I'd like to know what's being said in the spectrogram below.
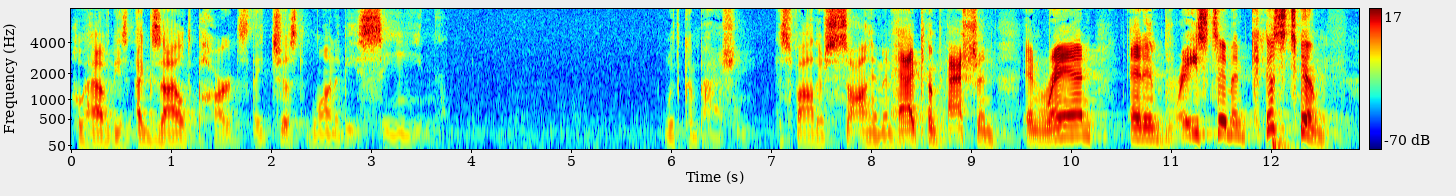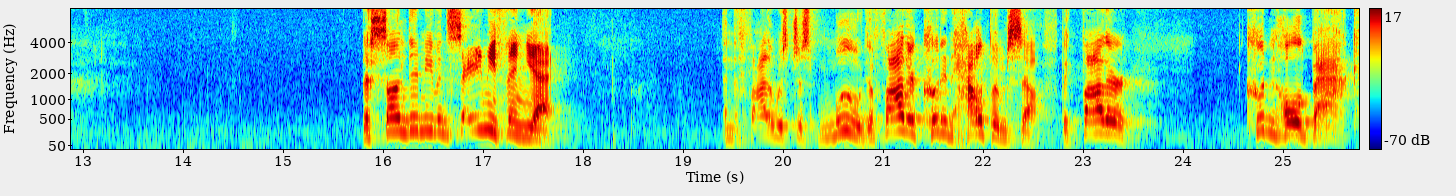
who have these exiled parts, they just want to be seen with compassion. His father saw him and had compassion and ran and embraced him and kissed him. The son didn't even say anything yet. And the father was just moved. The father couldn't help himself. The father couldn't hold back.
